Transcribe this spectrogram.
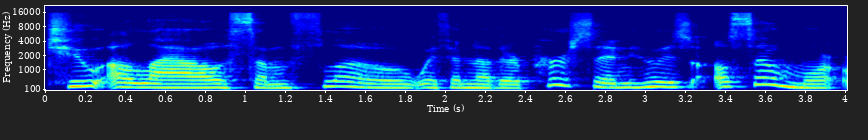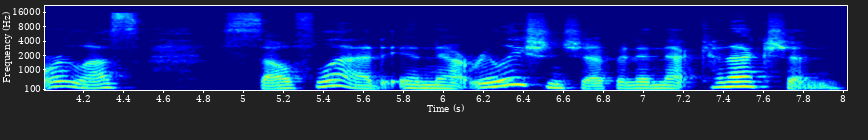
to allow some flow with another person who is also more or less self led in that relationship and in that connection.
